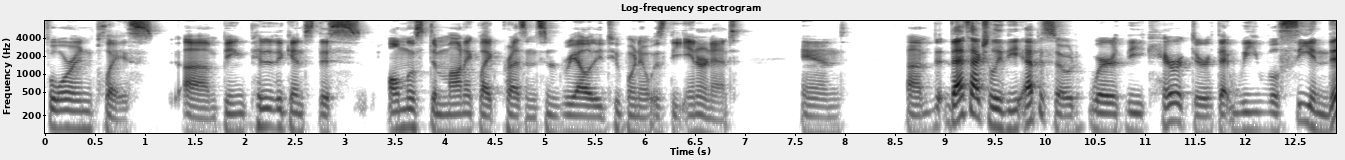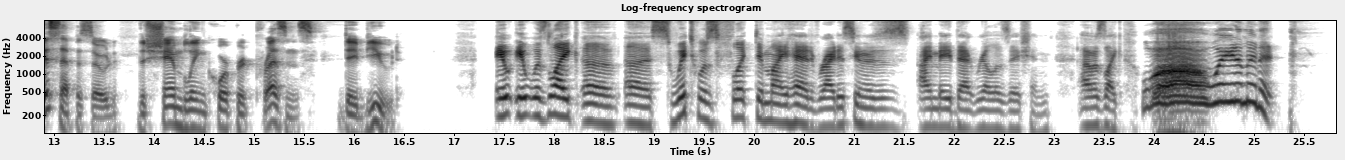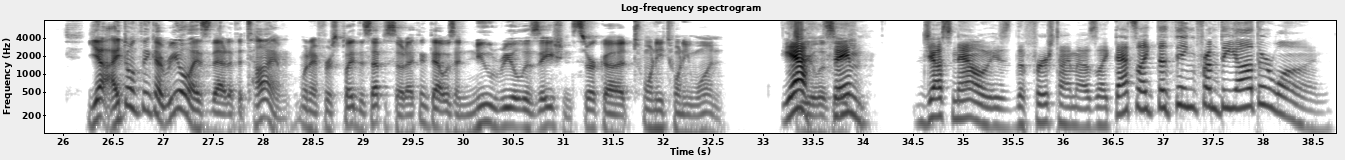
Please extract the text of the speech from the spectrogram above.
foreign place, um, being pitted against this almost demonic like presence in reality 2.0 was the internet. And um, th- that's actually the episode where the character that we will see in this episode the shambling corporate presence debuted It it was like a a switch was flicked in my head right as soon as I made that realization. I was like, "Whoa, wait a minute." yeah i don't think i realized that at the time when i first played this episode i think that was a new realization circa 2021 Yeah, same. Just now is the first time I was like, "That's like the thing from the other one."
